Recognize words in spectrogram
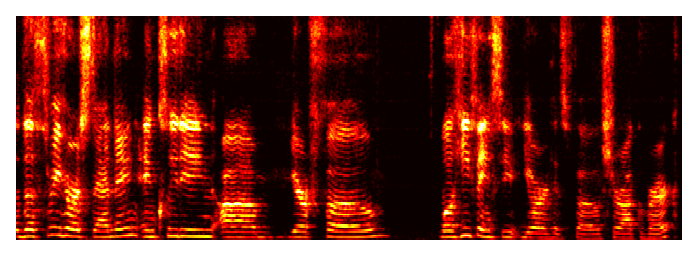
The three who are standing, including um your foe. Well, he thinks you, you're his foe, Shirak Verk,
